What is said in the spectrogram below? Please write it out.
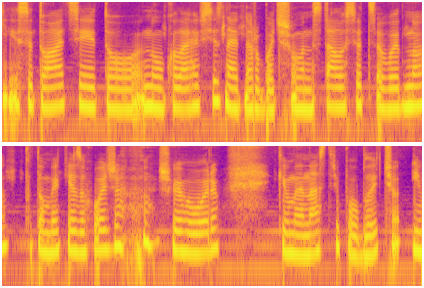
такі ситуації, то ну колеги всі знають на роботі, що в мене сталося. Це видно по тому, як я заходжу, що я говорю, який в мене настрій по обличчю. І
